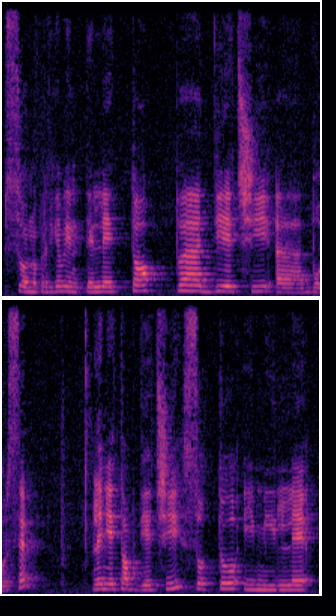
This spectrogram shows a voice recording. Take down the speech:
sono praticamente le top 10 eh, borse, le mie top 10 sotto i 1000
